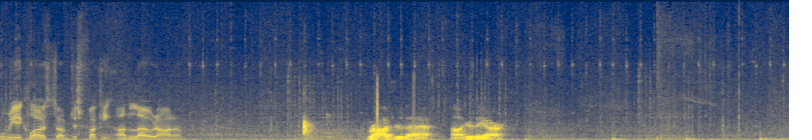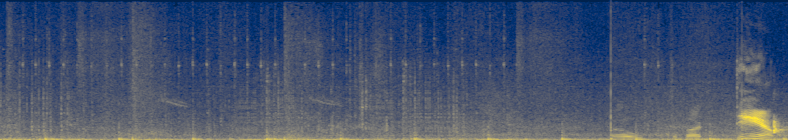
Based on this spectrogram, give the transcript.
when we get close to them, just fucking unload on them. Roger that. Oh, here they are. Fuck. Damn!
